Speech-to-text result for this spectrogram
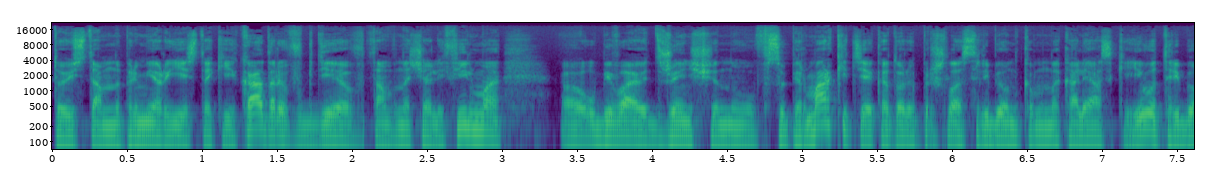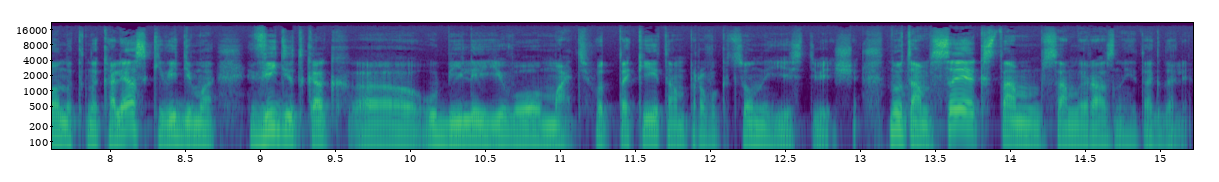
То есть там, например, есть такие кадры, где там в начале фильма э, убивают женщину в супермаркете, которая пришла с ребенком на коляске, и вот ребенок на коляске, видимо, видит, как э, убили его мать. Вот такие там провокационные есть вещи. Ну, там секс, там самые разные и так далее.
